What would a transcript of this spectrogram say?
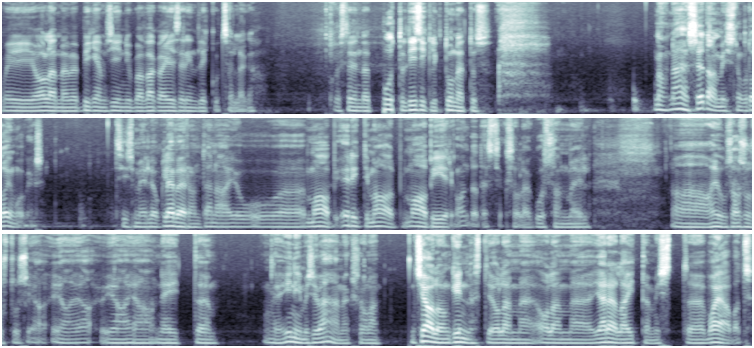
või oleme me pigem siin juba väga eesrindlikud sellega? kuidas teil enda puhtalt isiklik tunnetus? noh, nähes seda, mis nagu toimub, eks siis meil ju Clever on täna ju äh, maa, eriti maa, maapiirkondades, eks ole, kus on meil äh, hajusasustus ja, ja, ja, ja, ja neid äh, inimesi vähem, eks ole. Seal on kindlasti, oleme, oleme järeleaitamist äh, vajavad,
